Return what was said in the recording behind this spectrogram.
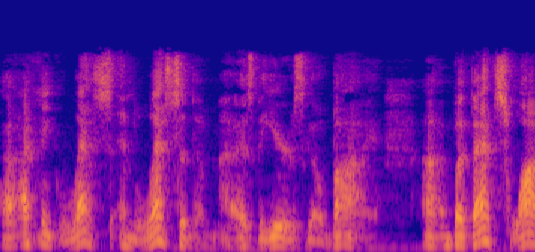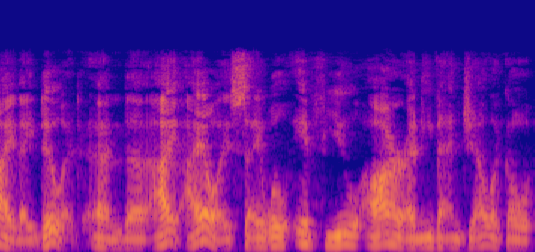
Uh, I think less and less of them as the years go by. Uh, but that's why they do it. And uh, I, I always say, well, if you are an evangelical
